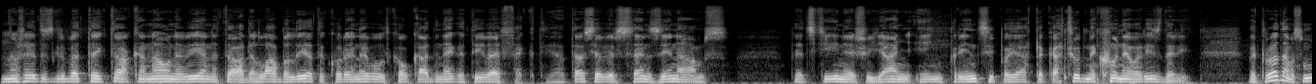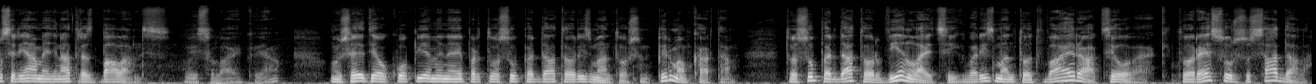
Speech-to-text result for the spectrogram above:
Nu, šeit es gribētu teikt, tā, ka nav neviena tāda laba lieta, kurai nebūtu kaut kādi negatīvi efekti. Jā. Tas jau ir sen zināms pēc ķīniešu jaņa principa, jā, tā kā tur neko nevar izdarīt. Bet, protams, mums ir jāmēģina atrast līdzsvaru visu laiku. Jā. Un šeit jau ko pieminēja par to superdatoru izmantošanu. Pirmkārt, to superdatoru vienlaicīgi var izmantot vairāk cilvēki to resursu sadala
